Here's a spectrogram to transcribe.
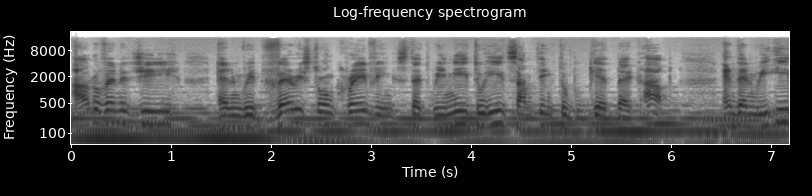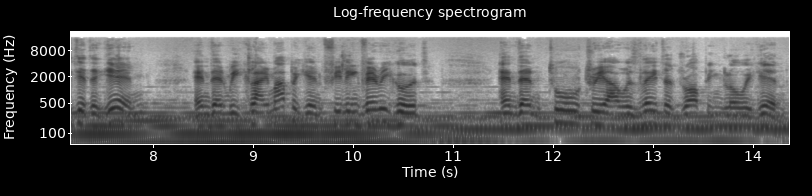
out of energy, and with very strong cravings that we need to eat something to get back up. And then we eat it again, and then we climb up again, feeling very good, and then two, three hours later, dropping low again.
